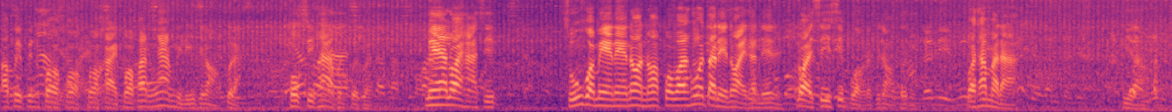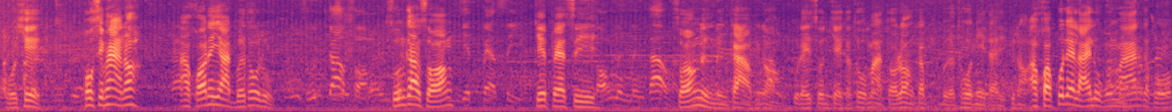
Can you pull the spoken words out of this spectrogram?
เอาไปเป็นพอพอพอขายพอพันธุ์งามอีหลีพี่น้องพุ่นน่ะ65เพิ่นเปิดไว้แม่150สูงกว่าแม่แน่นอนเนาะเพราะว่าหัวตาเน้อยท่านนี้140บวกเลยพี่น้องตัวนี้ว่าธรรมดาพี่น้องโอเค65เนาะอ่าขออนุญาตเบอร์โทรลูก ศูนย์เก้าสอง092เจ็ดแปดสี่784สองหนึ่งหนึ่งเก้า2119 พี่น้องผู้ใดสนใจก็โทรมาต่อรองกับเบอร์โทรนี้ได้พี่น้องเอาขอบคุณหลายๆลูกมันมานครับผม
